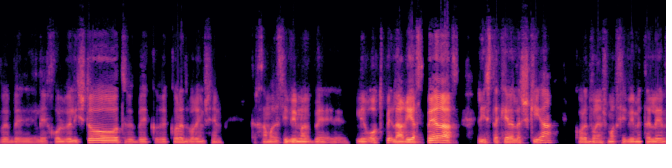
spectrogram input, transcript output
ובלאכול ולשתות, וכל הדברים שהם ככה מרחיבים, לראות, להריח פרח, להסתכל על השקיעה, כל הדברים שמרחיבים את הלב,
